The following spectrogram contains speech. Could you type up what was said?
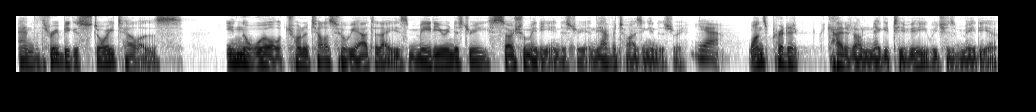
And the three biggest storytellers in the world trying to tell us who we are today is media industry, social media industry, and the advertising industry. Yeah. One's predicated on negativity, which is media.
